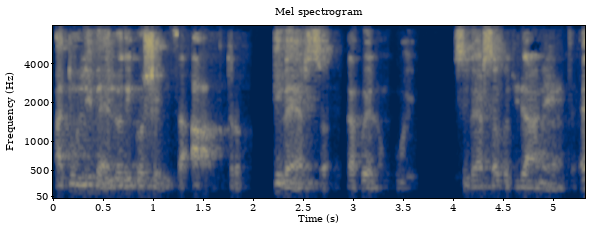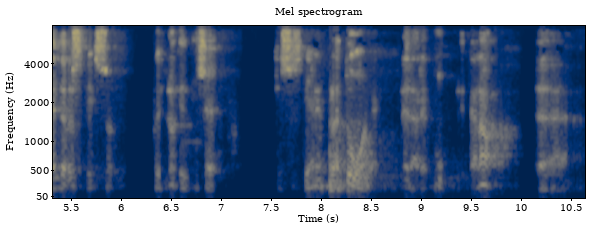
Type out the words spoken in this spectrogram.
ad un livello di coscienza altro, diverso da quello in cui si versa quotidianamente. Ed è lo stesso quello che dice, che sostiene Platone nella Repubblica, no? Eh,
